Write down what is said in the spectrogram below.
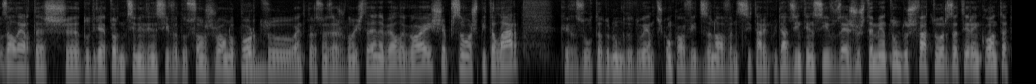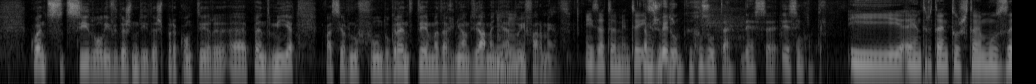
Os alertas eh, do diretor de Medicina Intensiva do São João no Porto, em declarações à jornalista Anabela Góis, a pressão hospitalar, que resulta do número de doentes com Covid-19 a necessitarem de cuidados intensivos, é justamente um dos fatores a ter em conta quando se decide o alívio das medidas para conter a pandemia, que vai ser, no fundo, o grande tema da reunião de amanhã Uhum. do Infarmed. Exatamente, é Vamos isso ver mesmo. o que resulta dessa, desse encontro. E, entretanto, estamos a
